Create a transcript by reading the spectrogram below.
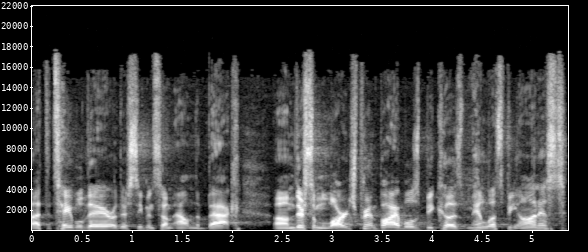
at the table there, or there's even some out in the back. Um, there's some large print Bibles because, man, let's be honest,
